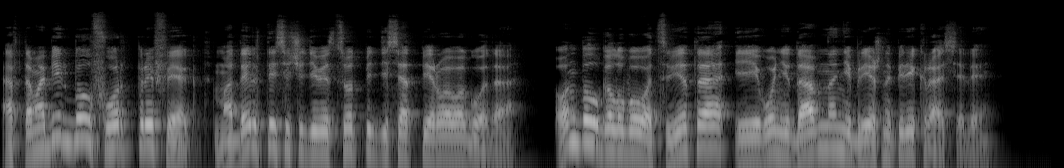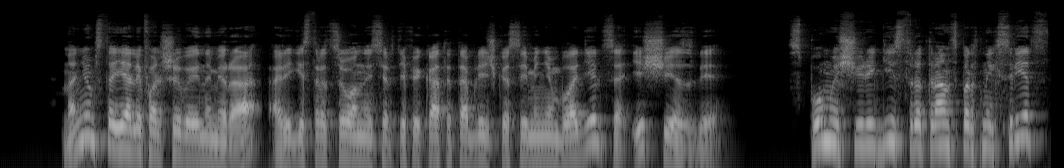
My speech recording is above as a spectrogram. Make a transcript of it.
Автомобиль был Ford Prefect, модель 1951 года. Он был голубого цвета, и его недавно небрежно перекрасили. На нем стояли фальшивые номера, а регистрационный сертификат и табличка с именем владельца исчезли. С помощью регистра транспортных средств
